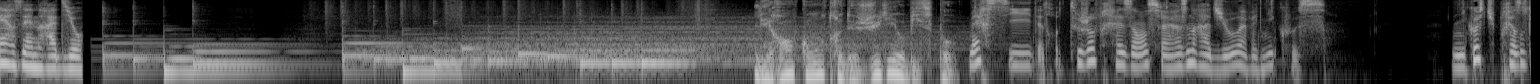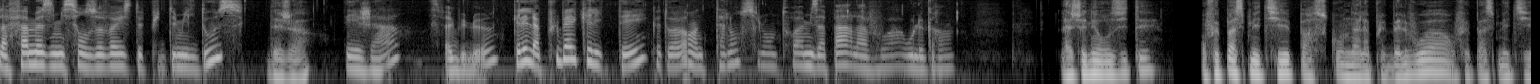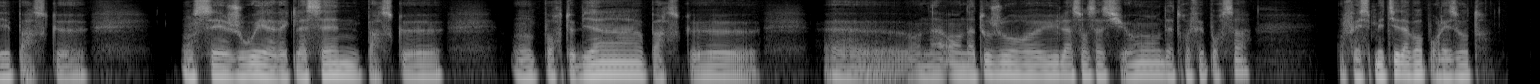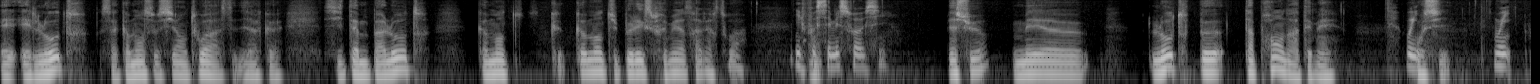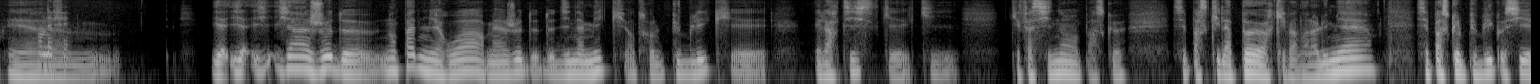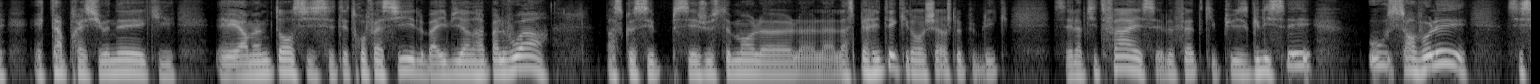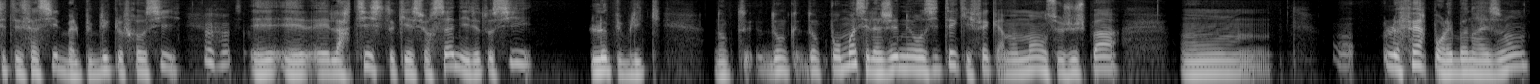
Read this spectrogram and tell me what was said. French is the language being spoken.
RZN Radio. Les rencontres de Julie Obispo. Merci d'être toujours présent sur RZN Radio avec Nikos. Nikos, tu présentes la fameuse émission The Voice depuis 2012. Déjà Déjà, c'est fabuleux. Quelle est la plus belle qualité que doit avoir un talent selon toi, mis à part la voix ou le grain? La générosité. On fait pas ce métier parce qu'on a la plus belle voix, on fait pas ce métier parce que on sait jouer avec la scène, parce que on porte bien, parce que euh, on, a, on a toujours eu la sensation d'être fait pour ça. On fait ce métier d'abord pour les autres. Et, et l'autre, ça commence aussi en toi. C'est-à-dire que si t'aimes pas l'autre, comment, que- comment tu peux l'exprimer à travers toi? Il faut s'aimer soi aussi. Bien sûr, mais euh, l'autre peut t'apprendre à t'aimer Oui. aussi. Oui, Et, en euh, effet. Il y, a- il y a- il y a un jeu de, non pas de miroir, mais un jeu de, de dynamique entre le public et, et l'artiste qui est, qui, qui est fascinant parce que c'est parce qu'il a peur qu'il va dans la lumière, c'est parce que le public aussi est, est impressionné qui, et en même temps, si c'était trop facile, bah, il ne viendrait pas le voir parce que c'est justement le- la- l'aspérité qu'il recherche, le public. C'est la petite faille, c'est le fait qu'il puisse glisser ou s'envoler. Si c'était facile, bah, le public le ferait aussi. Mhm. Et, et- et l'artiste qui est sur scène, il est aussi le public. Donc, donc, donc pour moi, c'est la générosité qui fait qu'à un moment, on ne se juge pas. On, on- le faire pour les bonnes raisons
